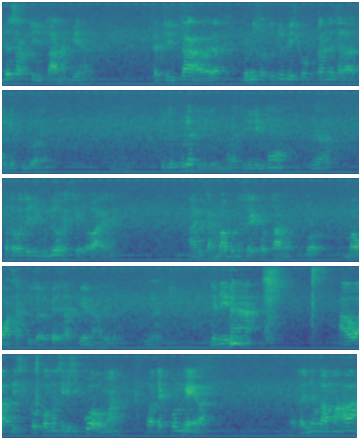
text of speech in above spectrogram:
Ada 100 juta nabi ya. 1 juta bonus waktu itu di Sikopo kan nggak salah 72 ya. 70 atau 75 ya, 75 Ya. kota-kota 70 rasio bawa ya. Kan ah ditambah bonus dari kota kok bawa saku selesai satu nah gitu. Ya. jadi nah awak di Siko masih di Siko mah? Waktu telepon gaya wak katanya nggak mak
